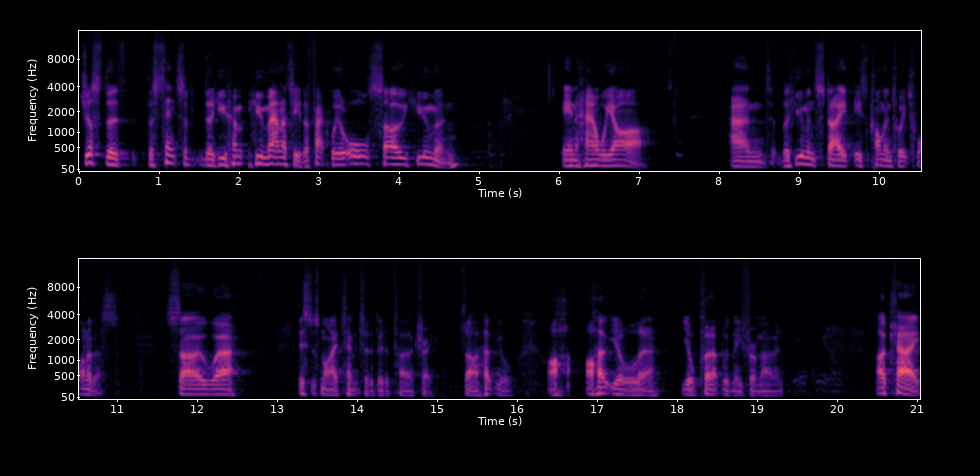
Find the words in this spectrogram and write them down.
just the, the sense of the humanity, the fact we're all so human in how we are. And the human state is common to each one of us. So, uh, this was my attempt at a bit of poetry. So, I hope you'll, I, I hope you'll, uh, you'll put up with me for a moment. Okay,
